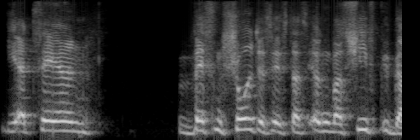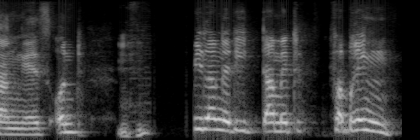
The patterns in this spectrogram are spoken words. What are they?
die erzählen, wessen Schuld es ist, dass irgendwas schiefgegangen ist und mhm. wie lange die damit verbringen,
